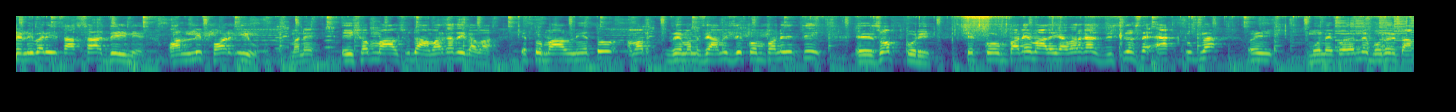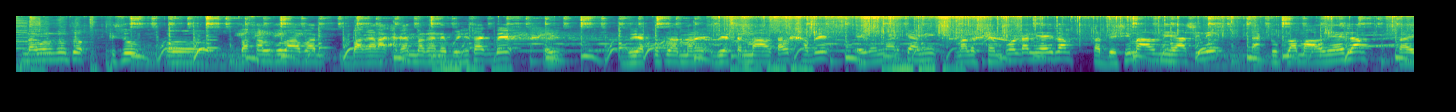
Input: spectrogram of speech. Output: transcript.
ডেলিভারি চার্জ ছাড়া দিই নে অনলি ফর ইউ মানে এই সব মাল শুধু আমার কাছেই পাবা। এত মাল নিয়ে তো আমার যে মানে যে আমি যে কোম্পানি দিচ্ছি জব করি, সে কোম্পানির মালিক আমার কাছে দিচ্ছিল হচ্ছে এক টুকরা, ওই মনে করেন যে বোঝেন তো আপনার তো কিছু বাসাল ফুলা আবার বাগান, আগান বাগানে বসে থাকবে, ওই দুই এক টুকরার মানে দুই একটা মাল টাল খাবে। এই জন্য আর কি আমি মালের স্যাম্পলটা নিয়ে আসলাম, তা বেশি মাল নিয়ে আসিনি, এক টুকরা মাল নিয়ে আসলাম। তাই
